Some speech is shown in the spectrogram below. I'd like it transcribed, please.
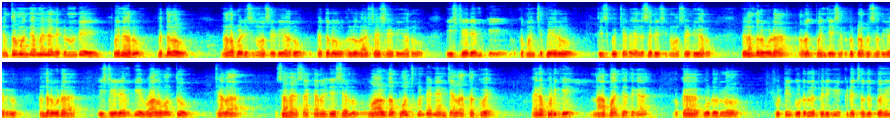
ఎంతోమంది ఎమ్మెల్యేలు ఇక్కడ నుండి పోయినారు. పెద్దలు నల్లపల్లి శ్రీనివాస్ రెడ్డి గారు పెద్దలు అల్లు రాజశేఖర రెడ్డి గారు ఈ స్టేడియంకి ఒక మంచి పేరు తీసుకొచ్చారు. ఎల్లసరి శ్రీనివాస్ రెడ్డి గారు. వీళ్ళందరూ కూడా ఆ రోజు పనిచేశారు. దుర్గా ప్రసాద్ గారు. అందరూ కూడా ఈ స్టేడియంకి వాళ్ళ వంతు చాలా సహాయ సహకారాలు చేశారు. వాళ్ళతో పోల్చుకుంటే నేను చాలా తక్కువే. అయినప్పటికీ నా బాధ్యతగా ఒక గూడూరులో పుట్టి గూడూరులో పెరిగి ఇక్కడే చదువుకొని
